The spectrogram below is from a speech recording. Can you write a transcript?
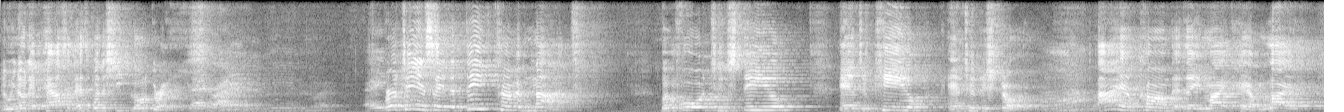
And we know that pasture, that's where the sheep go to graze. That's right. Verse 10 says, The thief cometh not, but for to steal and to kill and to destroy. I am come that they might have life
